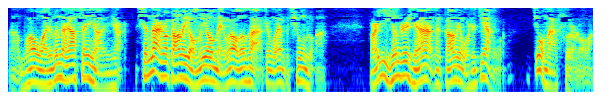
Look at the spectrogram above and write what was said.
啊。我我就跟大家分享一下，现在说港里有没有美国奥德赛，这我也不清楚啊。反正疫情之前，那港里我是见过的。就卖四十多万，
